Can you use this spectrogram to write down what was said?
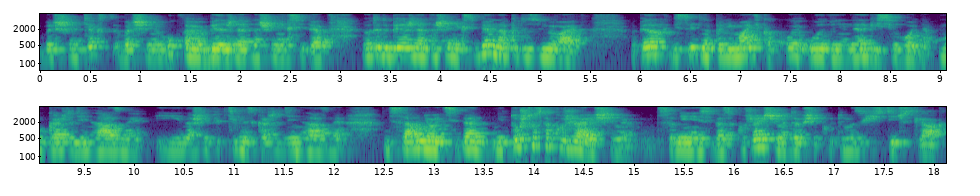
большим текстом, большими буквами бережное отношение к себе. Но вот это бережное отношение к себе, она подразумевает – во-первых, действительно понимать, какой уровень энергии сегодня. Мы каждый день разные, и наша эффективность каждый день разная. Не сравнивать себя не то что с окружающими, сравнение себя с окружающим, это вообще какой-то мазохистический акт.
